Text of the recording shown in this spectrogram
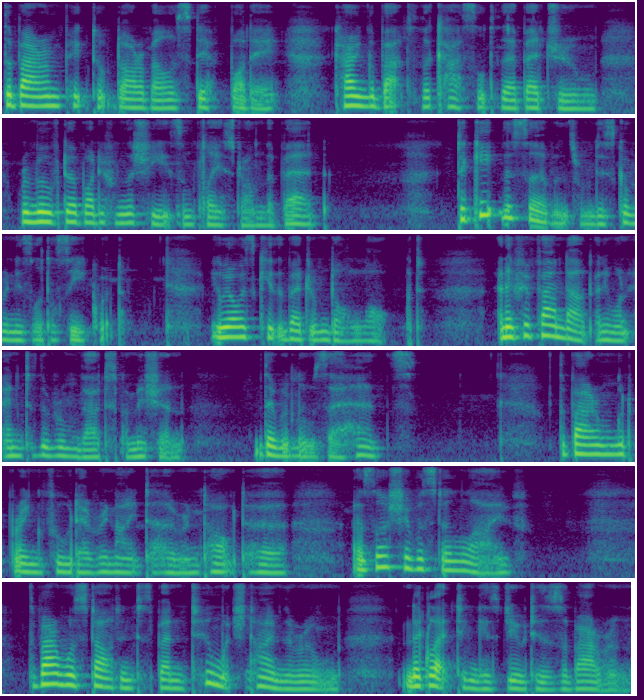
The Baron picked up Dorabella's stiff body, carrying her back to the castle to their bedroom, removed her body from the sheets, and placed her on the bed. To keep the servants from discovering his little secret, he would always keep the bedroom door locked, and if he found out anyone entered the room without his permission, they would lose their heads. The Baron would bring food every night to her and talk to her as though she was still alive. The Baron was starting to spend too much time in the room, neglecting his duties as a Baron.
